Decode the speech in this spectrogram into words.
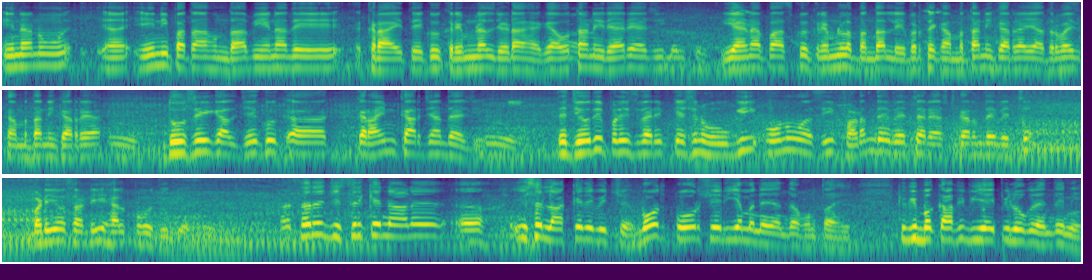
ਇਹਨਾਂ ਨੂੰ ਅ, ਇਹ ਨਹੀਂ ਪਤਾ ਹੁੰਦਾ ਵੀ ਇਹਨਾਂ ਦੇ ਕਿਰਾਏ ਤੇ ਕੋਈ ਕ੍ਰਿਮੀਨਲ ਜਿਹੜਾ ਹੈਗਾ ਉਹ ਤਾਂ ਨਹੀਂ ਰਹਿ ਰਿਹਾ ਜੀ। ਜਾਂ ਇਹਨਾਂ ਪਾਸ ਕੋਈ ਕ੍ਰਿਮੀਨਲ ਬੰਦਾ ਲੇਬਰ ਤੇ ਕੰਮ ਤਾਂ ਨਹੀਂ ਕਰ ਰਿਹਾ ਜਾਂ ਅਦਰਵਾਈਜ਼ ਕੰਮ ਤਾਂ ਨਹੀਂ ਕਰ ਰਿਹਾ। ਦੂਸਰੀ ਗੱਲ ਜੇ ਕੋਈ ਕ੍ਰਾਈਮ ਕਰ ਜਾਂਦਾ ਹੈ ਜੀ ਤੇ ਜੇ ਉਹਦੀ ਪੁਲਿਸ ਵੈਰੀਫਿਕੇਸ਼ਨ ਹੋਊਗੀ ਉਹਨੂੰ ਅਸੀਂ ਫੜਨ ਦੇ ਵਿੱਚ ਅਰੈਸਟ ਕਰਨ ਦੇ ਵਿੱਚ ਬੜੀ ਉਹ ਸਾਡੀ ਹੈਲਪ ਹੋ ਜੂਗੀ। ਸਰ ਜਿਸ ਤਰੀਕੇ ਨਾਲ ਅ, ਇਸ ਇਲਾਕੇ ਦੇ ਵਿੱਚ ਬਹੁਤ ਪੋਰਸ਼ ਏਰੀਆ ਮੰਨਿਆ ਜਾਂਦਾ ਹੁਣ ਤਾਂ ਇਹ ਕਿਉਂਕਿ ਬ- ਕਾਫੀ ਵੀਆਈਪੀ ਲੋਕ ਰਹਿੰਦੇ ਨੇ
